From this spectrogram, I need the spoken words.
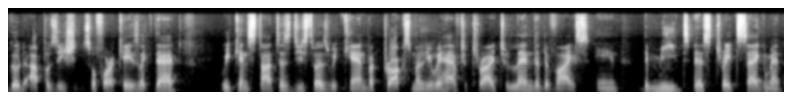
good apposition. So for a case like that, we can start as distal as we can, but proximally we have to try to land the device in the mid uh, straight segment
